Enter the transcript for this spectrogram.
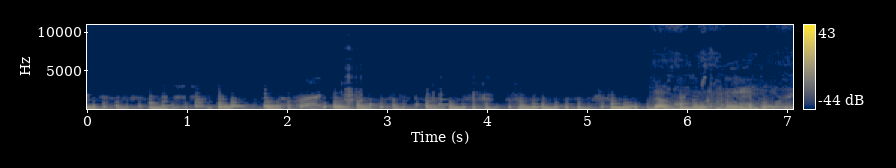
right, dude. That's right. So, you don't have to worry.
